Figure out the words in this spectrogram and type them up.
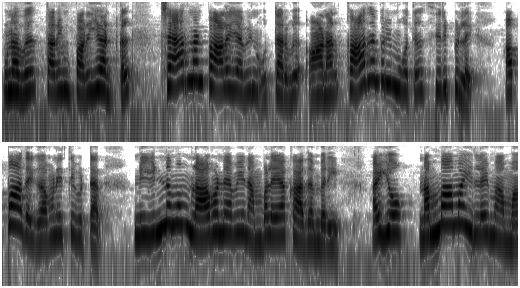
உணவு தரும் பணியாட்கள் சேர்மன் பாலையாவின் உத்தரவு. ஆனால் காதம்பரி முகத்தில் சிரிப்பில்லை. அப்பா அதை கவனித்து விட்டார். நீ இன்னமும் லாவண்யாவை நம்பலையா காதம்பரி? ஐயோ நம்பாமா இல்லை மாமா.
